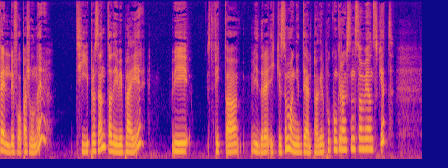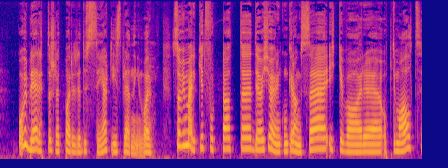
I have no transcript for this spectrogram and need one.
veldig få personer. 10% av de vi pleier. Vi fikk da videre ikke så mange deltakere på konkurransen som vi ønsket. Og vi ble rett og slett bare redusert i spredningen vår. Så vi merket fort at eh, det å kjøre en konkurranse ikke var eh, optimalt.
